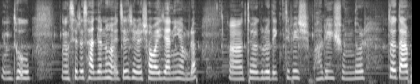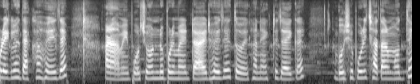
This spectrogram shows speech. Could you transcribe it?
কিন্তু সেটা সাজানো হয়েছে সেটা সবাই জানি আমরা। তো এগুলো দেখতে বেশ ভালোই সুন্দর। তো তারপর এগুলো দেখা হয়ে যায়। আর আমি প্রচণ্ড পরিমাণে টায়ার্ড হয়ে যাই, তো এখানে একটা জায়গায় বসে পড়ি ছাতার মধ্যে।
